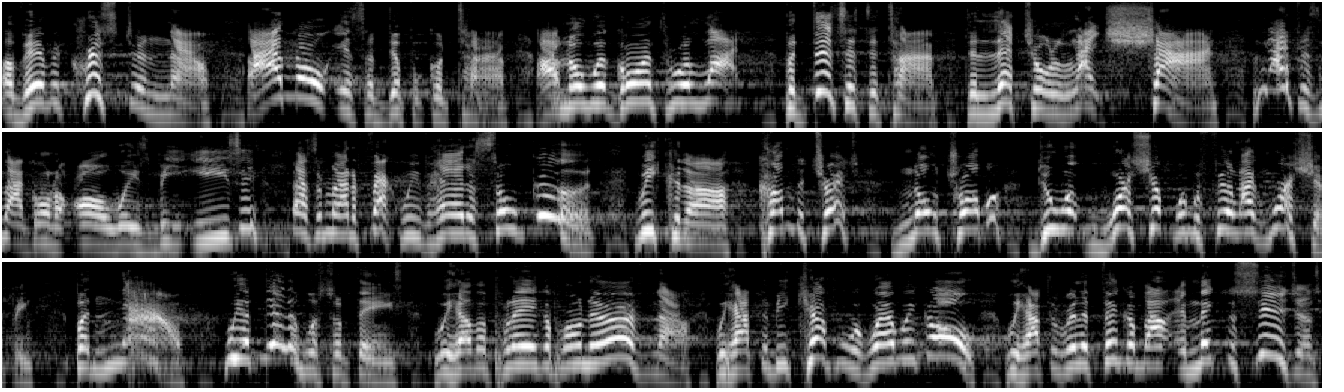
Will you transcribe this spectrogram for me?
of every Christian now. I know it's a difficult time. I know we're going through a lot. But this is the time to let your light shine. Life is not going to always be easy. As a matter of fact, we've had it so good. We could uh, come to church, no trouble, do what worship when we feel like worshiping. But now we are dealing with some things. We have a plague upon the earth now. We have to be careful with where we go. We have to really think about and make decisions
